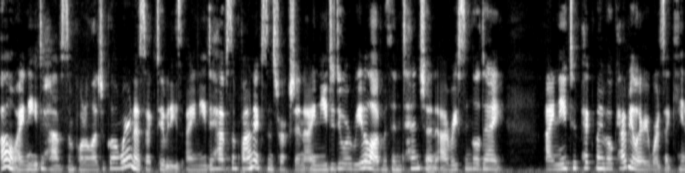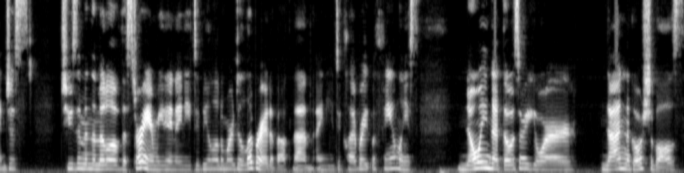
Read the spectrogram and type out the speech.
Oh, I need to have some phonological awareness activities. I need to have some phonics instruction. I need to do a read aloud with intention every single day. I need to pick my vocabulary words. I can't just choose them in the middle of the story I'm reading. I need to be a little more deliberate about them. I need to collaborate with families. Knowing that those are your non negotiables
